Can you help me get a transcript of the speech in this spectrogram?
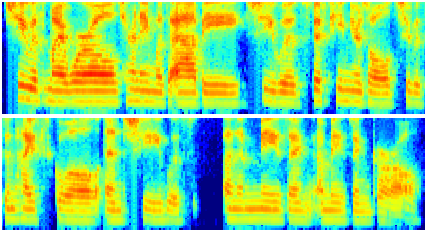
She was my world. Her name was Abby. She was 15 years old. She was in high school and she was an amazing, amazing girl.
